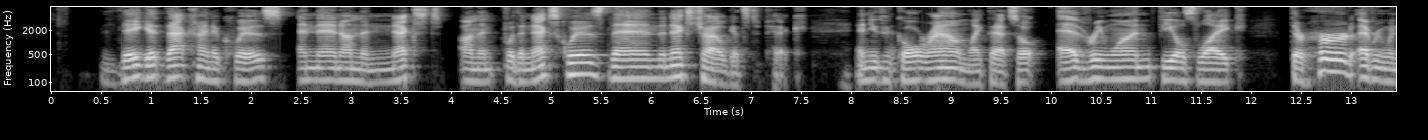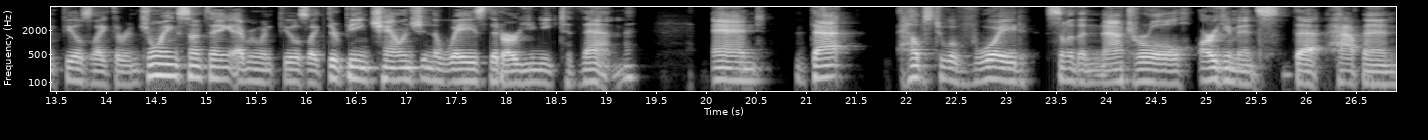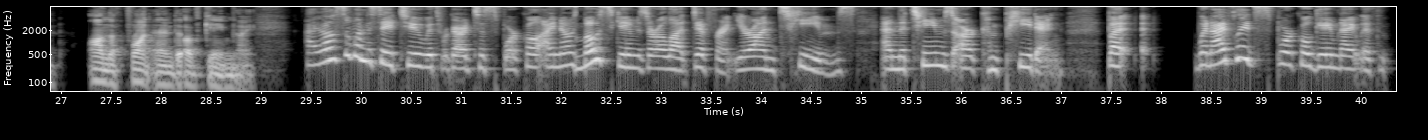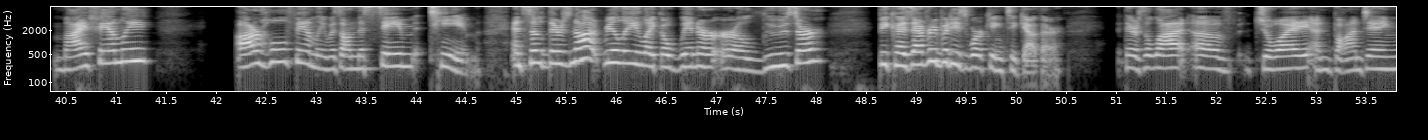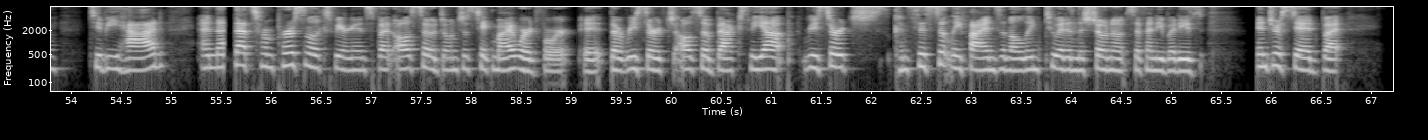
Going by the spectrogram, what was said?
They get that kind of quiz. And then on the next, on the, for the next quiz, then the next child gets to pick. And you can go around like that. So everyone feels like they're heard. Everyone feels like they're enjoying something. Everyone feels like they're being challenged in the ways that are unique to them. And that helps to avoid some of the natural arguments that happen on the front end of game night. I also want to say, too, with regard to Sporcle, I know most games are a lot different. You're on teams and the teams are competing. But when I played Sporcle game night with my family, our whole family was on the same team. And so there's not really like a winner or a loser because everybody's working together. There's a lot of joy and bonding to be had. And that, that's from personal experience, but also don't just take my word for it. The research also backs me up. Research consistently finds, and I'll link to it in the show notes if anybody's interested, but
